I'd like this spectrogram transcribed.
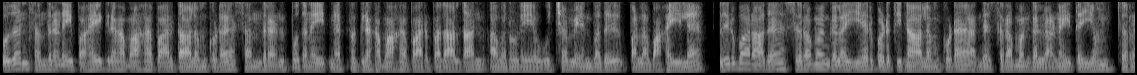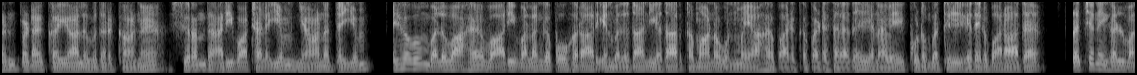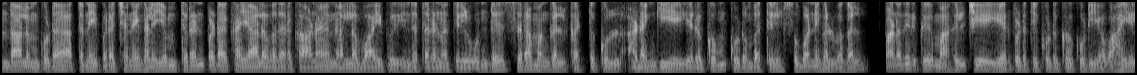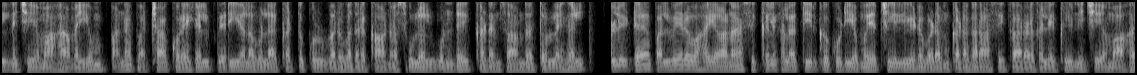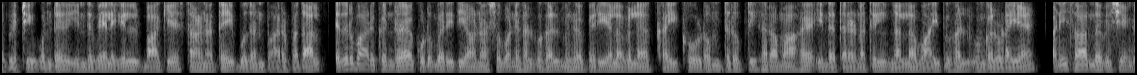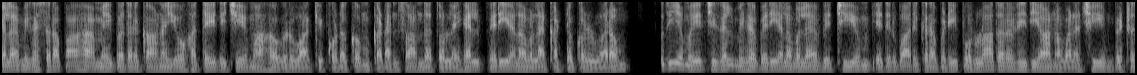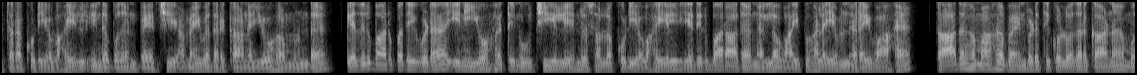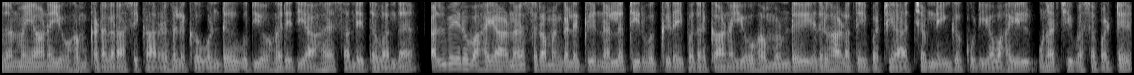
புதன் சந்திரனை பகை கிரகமாக பார்த்தாலும் கூட சந்திரன் புதனை நட்பு கிரகமாக பார்ப்பதால் தான் அவருடைய உச்சம் என்பது பல வகையில எதிர்பாராத சிரமங்களை ஏற்படுத்தினாலும் கூட அந்த சிரமங்கள் அனைத்தையும் திறன்பட கையாளுவதற்கான சிறந்த அறிவாற்றலையும் ஞானத்தையும் மிகவும் வலுவாக வாரி வழங்க போகிறார் என்பதுதான் யதார்த்தமான உண்மையாக பார்க்கப்படுகிறது. எனவே குடும்பத்தில் எதிர்பாராத பிரச்சனைகள் வந்தாலும் கூட அத்தனை பிரச்சனைகளையும் திறன்பட கையாளுவதற்கான நல்ல வாய்ப்பு இந்த தருணத்தில் உண்டு. சிரமங்கள் கட்டுக்குள் அடங்கியே இருக்கும். குடும்பத்தில் சுப நிகழ்வுகள் மனதிற்கு மகிழ்ச்சியை ஏற்படுத்தி கொடுக்கக்கூடிய வகையில் நிச்சயமாக அமையும். பண பற்றாக்குறைகள் பெரிய அளவில் கட்டுக்குள் வருவதற்கான சூழல் உண்டு. கடன் சார்ந்த தொல்லைகள் உள்ளிட்ட பல்வேறு வகையான சிக்கல்களை தீர்க்கக்கூடிய முயற்சியில் ஈடுபடும் கடகராசிக்காரர்களுக்கு நிச்சயமாக வெற்றி உண்டு. இந்த வேளையில் பாக்கியஸ்தானத்தை புதன் பார்ப்பதால் எதிர்பார்க்கின்ற குடும்ப ரீதியான சுப நிகழ்வுகள் மிக பெரிய அளவில் கைகூடும். திருப்திகரமாக இந்த தருணத்தில் நல்ல வாய்ப்புகள் உங்களுடைய பணி சார்ந்த விஷயங்களை மிக சிறப்பாக அமைப்பதற்கான யோகத்தை நிச்சயமாக உருவாக்கி கொடுக்கும். கடன் சார்ந்த தொல்லைகள் பெரிய அளவில் கட்டுக்குள் வரும். புதிய முயற்சிகள் மிக பெரிய அளவில் வெற்றியும் எதிர்பார்க்கிறபடி பொருளாதார ரீதியான வளர்ச்சியும் பெற்றுத்தரக்கூடிய வகையில் இந்த புதன் பயிற்சி அமைவதற்கான யோகம் உண்டு. எதிர்பார்ப்பதை விட இனி யோகத்தின் உச்சியில் என்று சொல்லக்கூடிய வகையில் எதிர்பாராத நல்ல வாய்ப்புகளையும் நிறைவாக சாதகமாக பயன்படுத்தி கொள்வதற்கான முதன்மையான யோகம் கடகராசிக்காரர்களுக்கு உண்டு. உத்தியோக ரீதியாக சந்தித்து வந்த பல்வேறு வகையான சிரமங்களுக்கு நல்ல தீர்வு கிடைப்பதற்கான யோகம் உண்டு. எதிர்காலத்தை பற்றிய அச்சம் நீங்கக்கூடிய வகையில் உணர்ச்சி வசப்பட்டு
